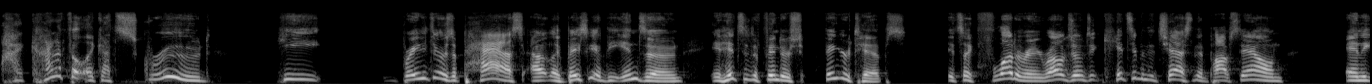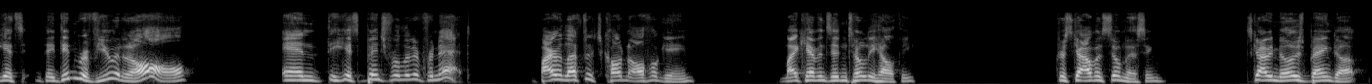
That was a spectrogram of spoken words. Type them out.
I kind of felt like got screwed. He Brady throws a pass out like basically at the end zone. It hits the defender's fingertips. It's like fluttering. Ronald Jones it hits him in the chest and then pops down, and he gets. They didn't review it at all, and he gets benched for Leonard Fournette. Byron Leftwich called an awful game. Mike Evans isn't totally healthy. Chris Godwin's still missing. Scotty Miller's banged up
